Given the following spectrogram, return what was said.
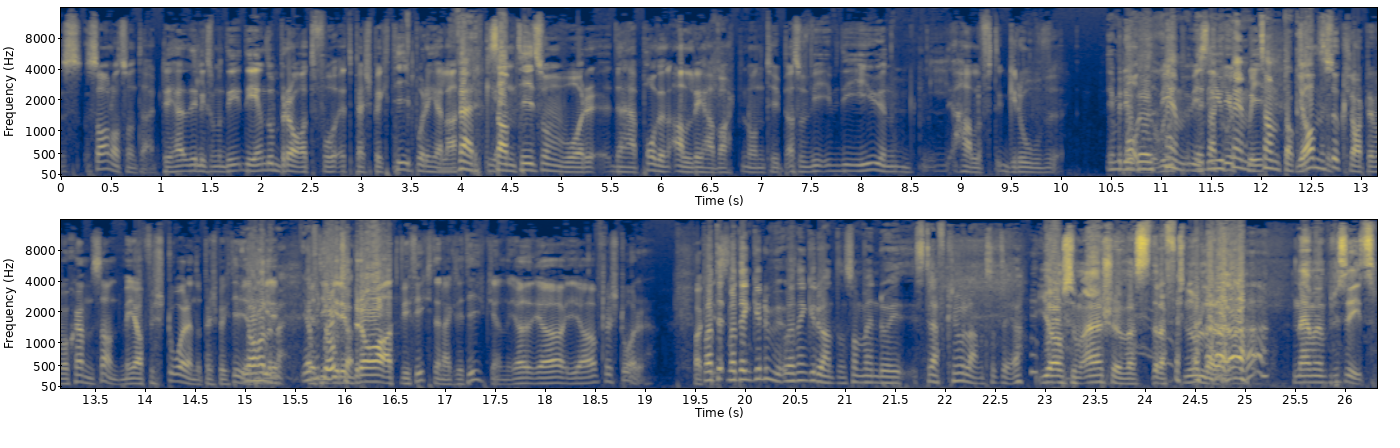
sa något sånt där. Det, hade liksom, det, det är ändå bra att få ett perspektiv på det hela. Verkligen. Samtidigt som vår, den här podden aldrig har varit någon typ, alltså vi, det är ju en halvt grov Ja, men det var ju podd. skämt- det är ju skämtsamt också, Ja men så- såklart det var skämtsamt, men jag förstår ändå perspektivet. Jag håller tycker, med. Jag Jag, tycker det är också. bra att vi fick den här kritiken. Jag, jag, jag förstår. Vad, Faktiskt. vad, tänker du, vad tänker du Anton, som ändå är straffknullan så att säga? Jag som är själva straffknullaren. nej men precis.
